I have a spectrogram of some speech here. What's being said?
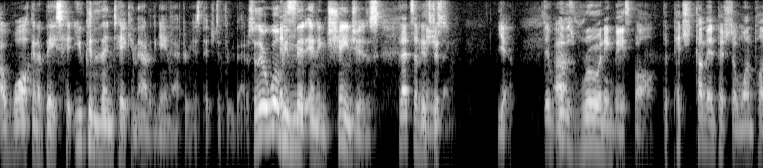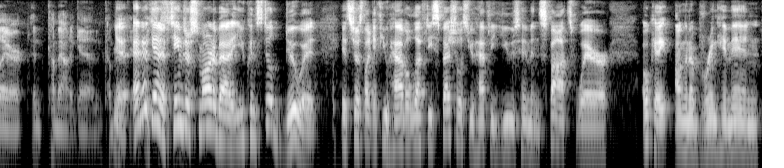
a walk and a base hit, you can then take him out of the game after he has pitched to three batters. So there will it's, be mid inning changes. That's amazing. It's just, yeah. It, it, uh, was ruining baseball. The pitch, come in, pitch to one player, and come out again, and come yeah. back. Yeah, and again, if teams are smart about it, you can still do it. It's just like if you have a lefty specialist, you have to use him in spots where, okay, I'm going to bring him in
